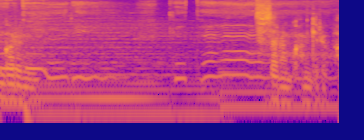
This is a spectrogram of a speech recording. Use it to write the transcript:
이한 걸음이 들이 그대 두 사람 관계를 바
